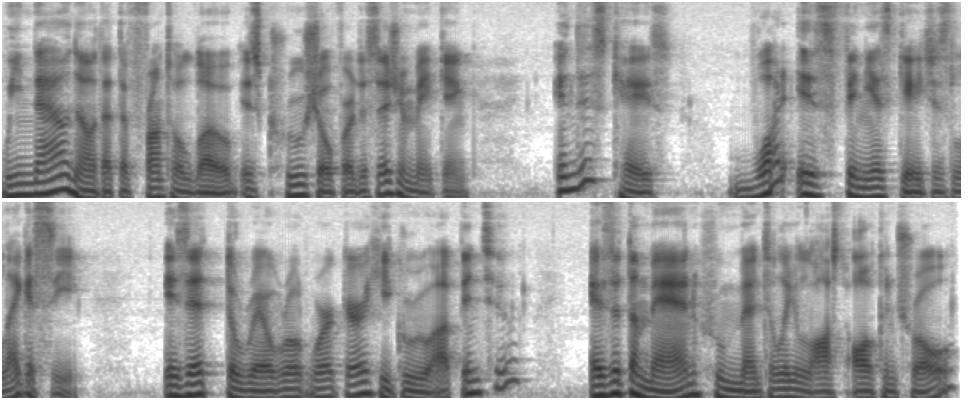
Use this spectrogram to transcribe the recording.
we now know that the frontal lobe is crucial for decision making. In this case, what is Phineas Gage's legacy? Is it the railroad worker he grew up into? Is it the man who mentally lost all control?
